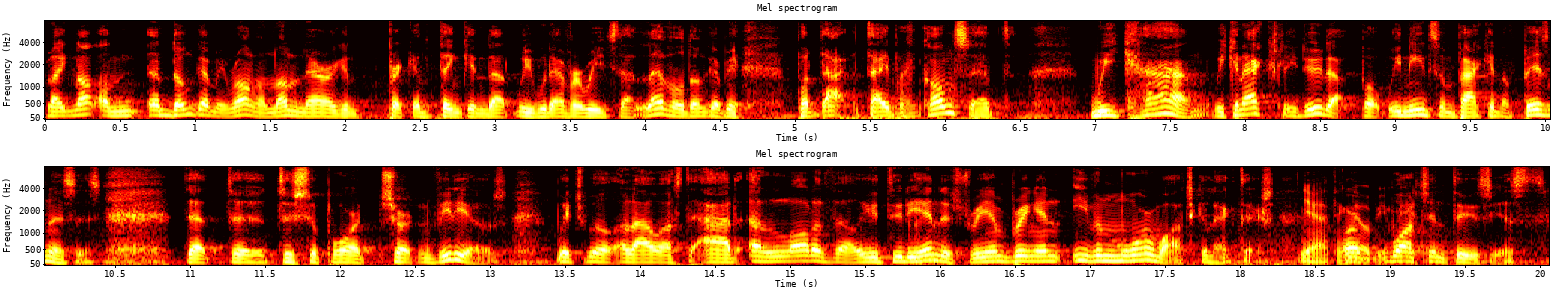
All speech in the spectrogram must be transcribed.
Like not on, and don't get me wrong, I'm not an arrogant prick and thinking that we would ever reach that level. Don't get me, but that type of concept, we can, we can actually do that. But we need some backing of businesses that to, to support certain videos, which will allow us to add a lot of value to the mm-hmm. industry and bring in even more watch collectors. Yeah, I think or that would be watch amazing. enthusiasts.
